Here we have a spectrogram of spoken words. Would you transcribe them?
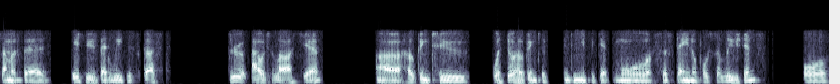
some of the issues that we discussed throughout last year, uh, hoping to, we're still hoping to continue to get more sustainable solutions for,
